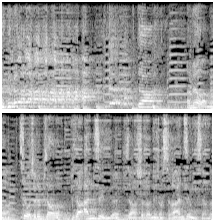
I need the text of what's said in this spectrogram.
对啊，啊没有了没有了，其实我觉得比较比较安静，对，比较适合那种喜欢安静型的，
